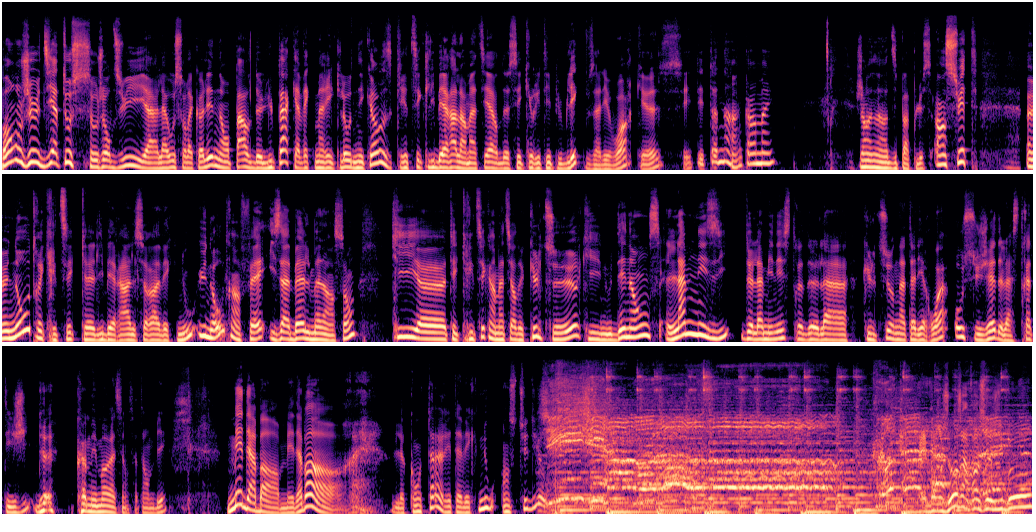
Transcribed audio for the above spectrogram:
Bon jeudi à tous. Aujourd'hui, à La Haut sur la Colline, on parle de l'UPAC avec Marie-Claude Nichols, critique libérale en matière de sécurité publique. Vous allez voir que c'est étonnant quand même. J'en en dis pas plus. Ensuite, un autre critique libéral sera avec nous, une autre en fait, Isabelle Melançon, qui euh, est critique en matière de culture, qui nous dénonce l'amnésie de la ministre de la Culture, Nathalie Roy, au sujet de la stratégie de commémoration. Ça tombe bien. Mais d'abord, mais d'abord, le compteur est avec nous en studio. Et bonjour Jean-François Gibault.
